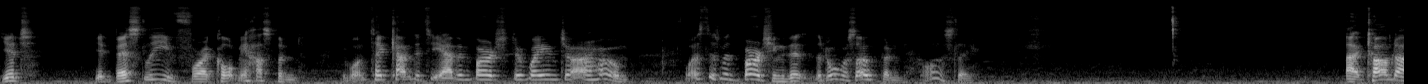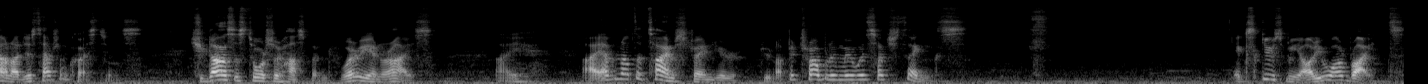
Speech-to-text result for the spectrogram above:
Yet, you'd best leave, for I called me husband. He won't take kindly to having barged their way into our home. What's this with barging? The, the door was open, honestly. Uh, calm down, I just have some questions. She glances towards her husband, worry in her eyes. I. I have not the time, stranger. Do not be troubling me with such things. Excuse me, are you alright?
